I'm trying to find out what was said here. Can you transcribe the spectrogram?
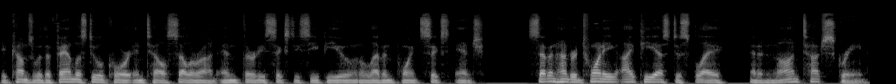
It comes with a fanless dual core Intel Celeron N3060 CPU, and 11.6 inch, 720 IPS display, and a non touch screen.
